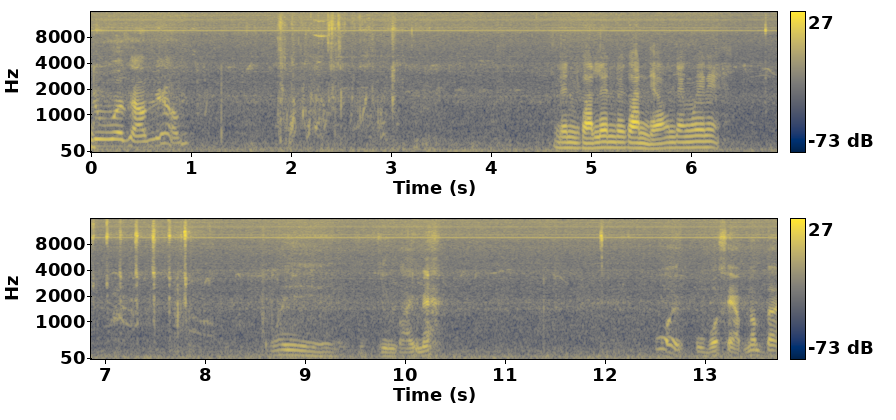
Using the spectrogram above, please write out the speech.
นูว่าสามเนี่ยครับเล่นก่อนเล่นไปก่อนเดี๋ยวมันยังไม่นี่โอ้ยกินไปไหมโอ้ยกูบ่แสบน้ำใต้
